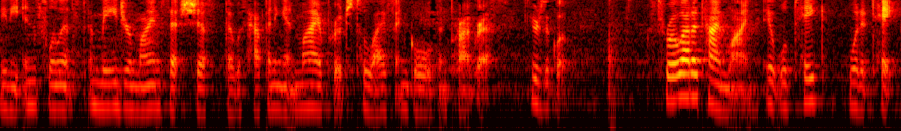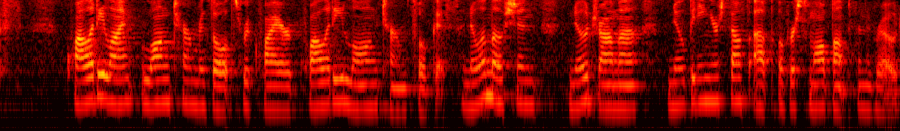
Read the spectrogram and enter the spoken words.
maybe influenced a major mindset shift that was happening in my approach to life and goals and progress. Here's a quote. Throw out a timeline. It will take what it takes. Quality long-term results require quality long-term focus. No emotion, no drama, no beating yourself up over small bumps in the road.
